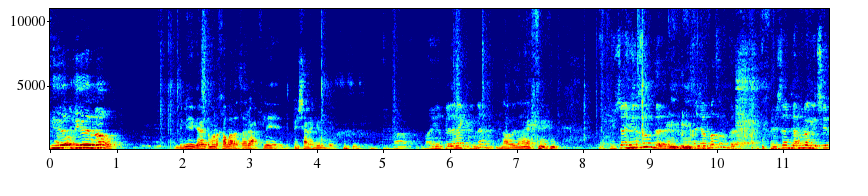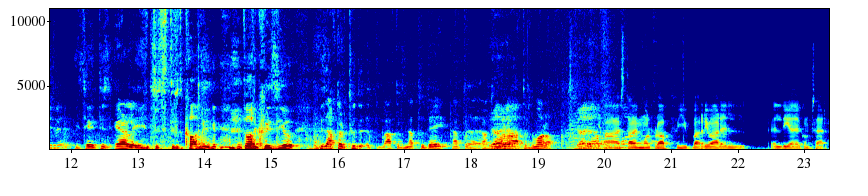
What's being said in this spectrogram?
He didn't, he didn't know. Dimitriy кажа да мора хабара сара хафле пеншаме кирди. Ма ин педанаки не? На педанаки. Пеншам юзумда. Ажабазумда. Пеншам жахмак ичеби. You say it is early to to call me to talk with you. This after two after not today, not uh, after tomorrow, after tomorrow. Ja, ja, ja, estàvem molt prop i va arribar el el dia del concert.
